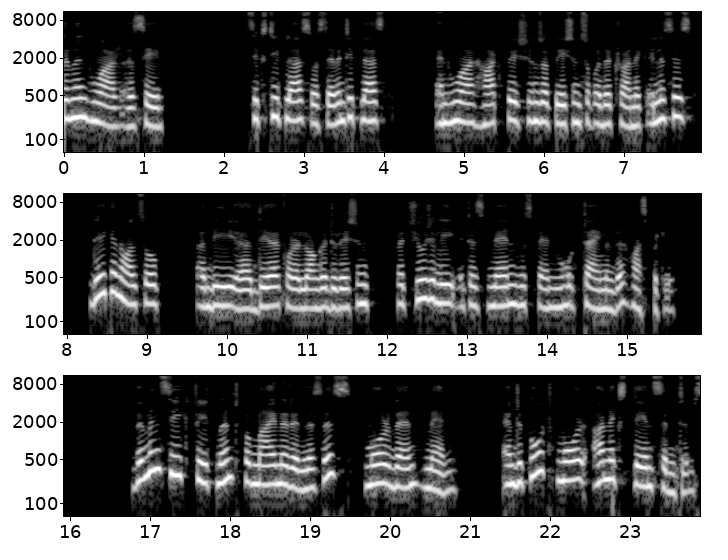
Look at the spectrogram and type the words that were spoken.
women eighty plus or can also bear far greater duration but usually it is men spend more time in hospital women seek treatment for minor illnesses more more than men and report unexplained symptoms.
